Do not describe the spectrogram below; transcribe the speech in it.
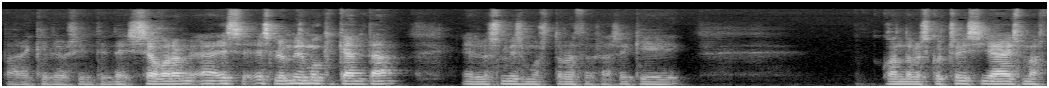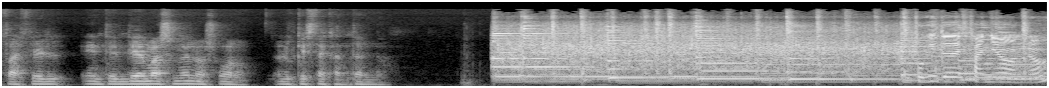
para que los entendáis. Seguramente es, es lo mismo que canta en los mismos trozos, así que cuando lo escuchéis ya es más fácil entender más o menos, bueno, lo que está cantando. Un poquito de español, ¿no?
